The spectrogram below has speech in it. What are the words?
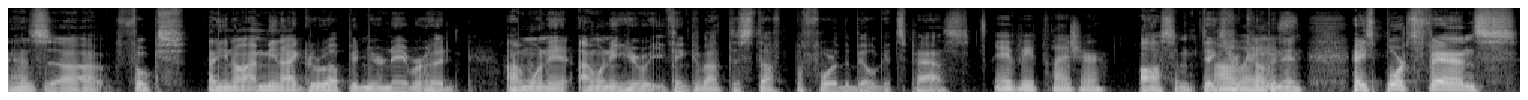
As uh, folks, you know, I mean, I grew up in your neighborhood. I want to. I want to hear what you think about this stuff before the bill gets passed. It'd be a pleasure. Awesome. Thanks for coming in. Hey, sports fans,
